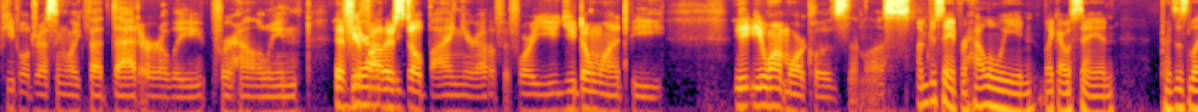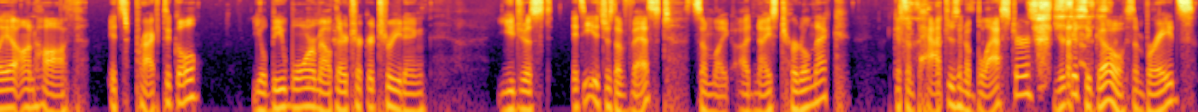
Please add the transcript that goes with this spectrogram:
people dressing like that that early for Halloween. If your They're father's still buying your outfit for you, you don't want it to be. You, you want more clothes than less. I'm just saying for Halloween, like I was saying, Princess Leia on Hoth. It's practical. You'll be warm out there trick or treating. You just it's it's just a vest, some like a nice turtleneck, get some patches and a blaster. You're good to go. Some braids.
